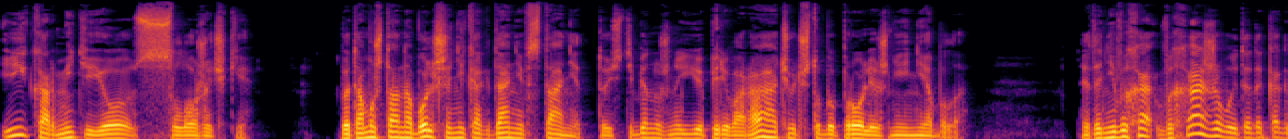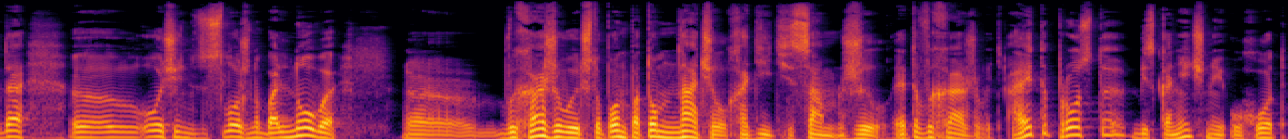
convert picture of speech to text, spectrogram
и кормить ее с ложечки. Потому что она больше никогда не встанет. То есть тебе нужно ее переворачивать, чтобы пролежней не было. Это не выха... выхаживают, это когда э, очень сложно больного э, выхаживают, чтобы он потом начал ходить и сам жил. Это выхаживать. А это просто бесконечный уход.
